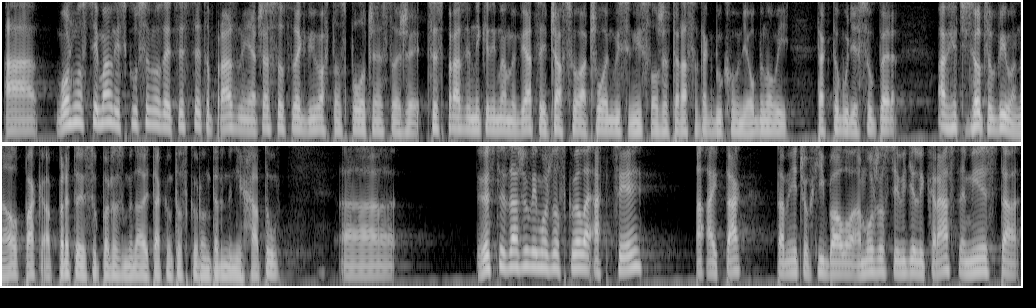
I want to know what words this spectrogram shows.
A možno ste mali skúsenosť aj cez tieto prázdniny a často to tak býva v tom spoločenstve, že cez prázdniny, niekedy máme viacej času a človek by si myslel, že teraz sa tak duchovne obnoví, tak to bude super. A väčšinou to býva naopak a preto je super, že sme dali takomto skorom termíne chatu. A že ste zažili možno skvelé akcie a aj tak tam niečo chýbalo a možno ste videli krásne miesta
